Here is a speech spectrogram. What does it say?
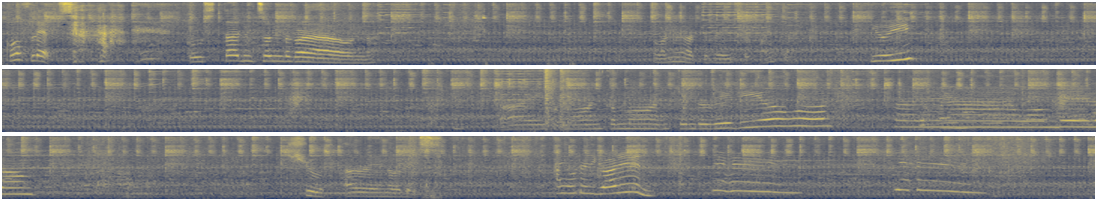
Go flips! Go stunts on the ground! I wonder how to raise survive that. Yui? Come on. Turn the radio on. I won't be long. Shoot, I already know this. I already got in. Yay! Yay!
